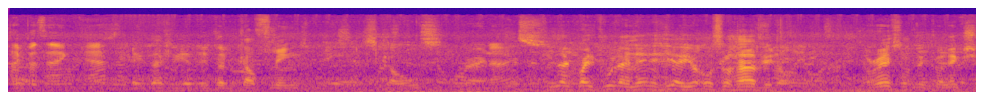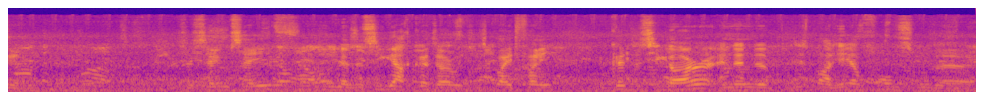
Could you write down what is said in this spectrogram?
type of thing. Yeah. Exactly, and little cufflinks uh, skulls. Very nice. These are quite cool. And then here you also have, you know, the rest of the collection. It's the same safe. You have the cigar cutter, which is quite funny. You cut the cigar, and then the, this part here falls through the,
